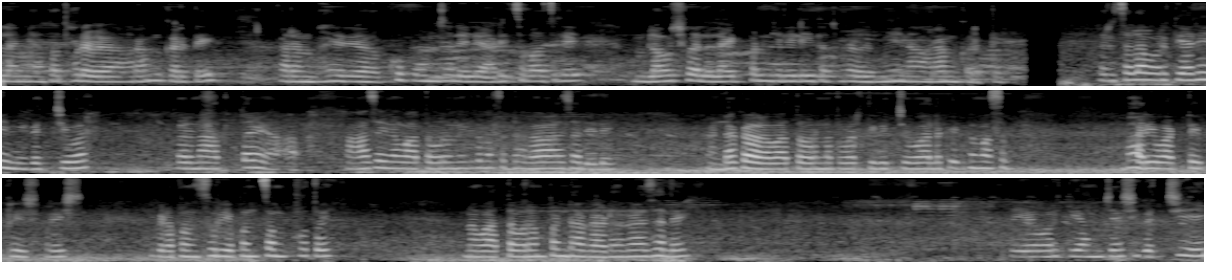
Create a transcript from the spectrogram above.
चला मी आता थोड्या वेळ आराम करते. कारण बाहेर खूप ऊन झालेले अडीच वाजले. ब्लाऊज शिवायला लाइट पण गेलेली तर थोड्या वेळ मी ना आराम करते. तर चला वरती आले मी गच्चीवर. कारण आत्ता आहे ना, आज आहे ना वातावरण एकदम असं ढगाळ झालेलं आहे. ढगाळ वातावरणात वरती गच्चीवर आलं की एकदम असं भारी वाटते फ्रेश फ्रेश इकडं पण सूर्य पण चमकवतोय ना वातावरण पण ढगाळ ढगाळ झालं आहे यावरती आमची अशी गच्ची आहे.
